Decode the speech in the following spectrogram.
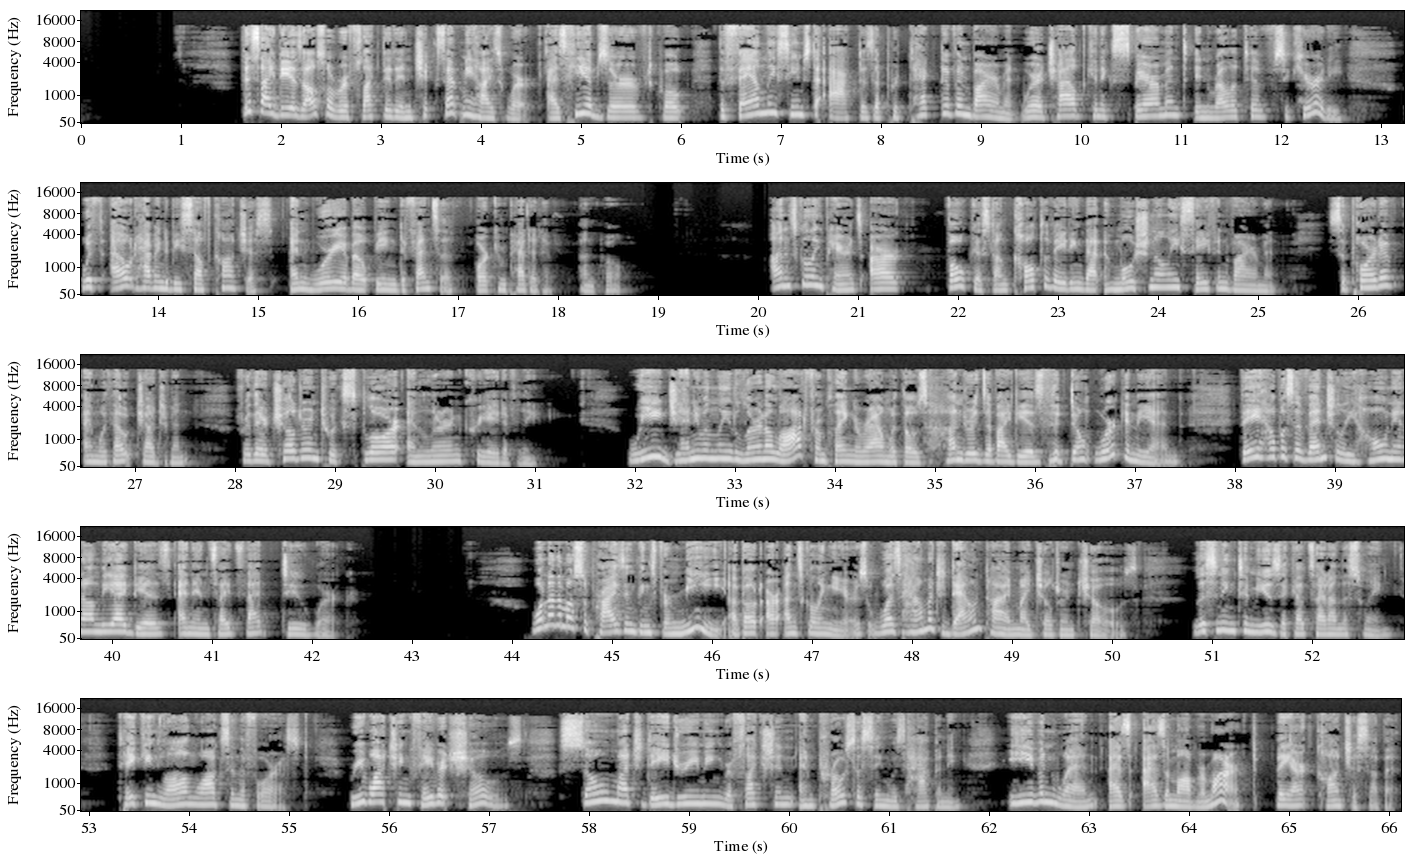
This idea is also reflected in Csikszentmihalyi's work as he observed, quote, the family seems to act as a protective environment where a child can experiment in relative security without having to be self-conscious and worry about being defensive or competitive, unquote. Unschooling parents are focused on cultivating that emotionally safe environment, supportive and without judgment, for their children to explore and learn creatively we genuinely learn a lot from playing around with those hundreds of ideas that don't work in the end. They help us eventually hone in on the ideas and insights that do work. One of the most surprising things for me about our unschooling years was how much downtime my children chose. Listening to music outside on the swing, taking long walks in the forest, rewatching favorite shows. So much daydreaming, reflection, and processing was happening, even when, as Asimov remarked, they aren't conscious of it.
